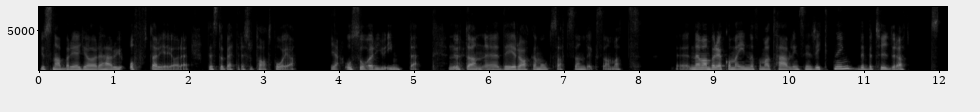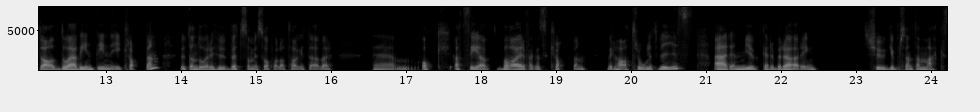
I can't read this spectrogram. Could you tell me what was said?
ju snabbare jag gör det här och ju oftare jag gör det, desto bättre resultat får jag. Ja. Och så är det ju inte, Nej. utan eh, det är raka motsatsen liksom. Att, eh, när man börjar komma in i form av tävlingsinriktning, det betyder att då, då är vi inte inne i kroppen, utan då är det huvudet som i så fall har tagit över. Um, och att se vad är det faktiskt kroppen vill ha. Troligtvis är en mjukare beröring. 20 procent av max.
